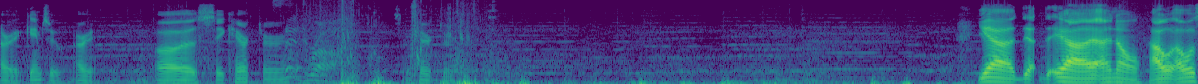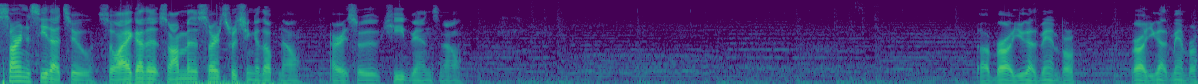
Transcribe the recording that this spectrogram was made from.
Alright, game two. Alright. Uh say character. Say character. Yeah, yeah, I, I know. I, I was starting to see that too. So I gotta, so I'm gonna start switching it up now. Alright, so key bans now. Uh, bro, you got ban, bro. Bro, you got ban, bro.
